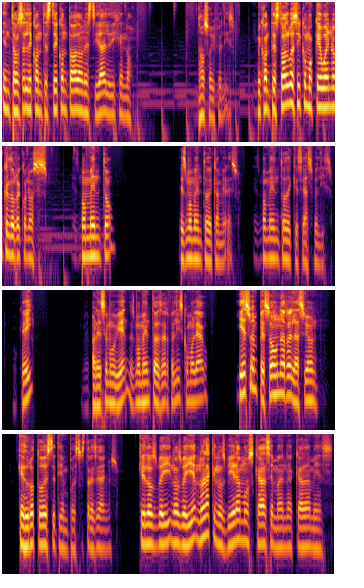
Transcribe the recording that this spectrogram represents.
Entonces le contesté con toda la honestidad y le dije no, no soy feliz. Me contestó algo así como, qué bueno que lo reconoces. Es momento, es momento de cambiar eso. Es momento de que seas feliz. ¿Ok? Me parece muy bien. Es momento de ser feliz. ¿Cómo le hago? Y eso empezó una relación que duró todo este tiempo, estos 13 años. Que los veí, nos veíamos, no era que nos viéramos cada semana, cada mes.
